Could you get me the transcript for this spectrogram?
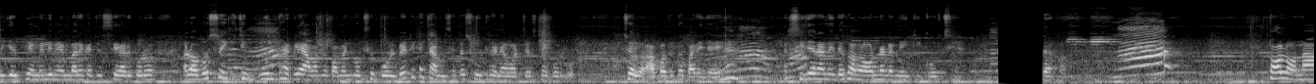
নিজের ফ্যামিলি মেম্বারের কাছে শেয়ার করো আর অবশ্যই কিছু ভুল থাকলে আমাকে কমেন্ট বক্সে বলবে ঠিক আছে? আমি সেটা শুধরে নেওয়ার চেষ্টা করব। চলো আপাতত বাড়ি যাই হ্যাঁ? আর সিজার আনি দেখো আমার অন্যটা নিয়ে কী করছে। দেখো চলো না।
